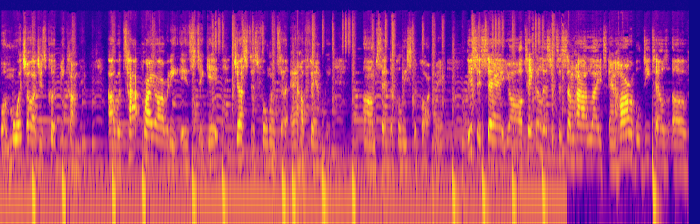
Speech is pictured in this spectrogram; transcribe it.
but more charges could be coming. Our top priority is to get justice for Wynter and her family, um, said the police department. This is sad, y'all. Take a listen to some highlights and horrible details of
